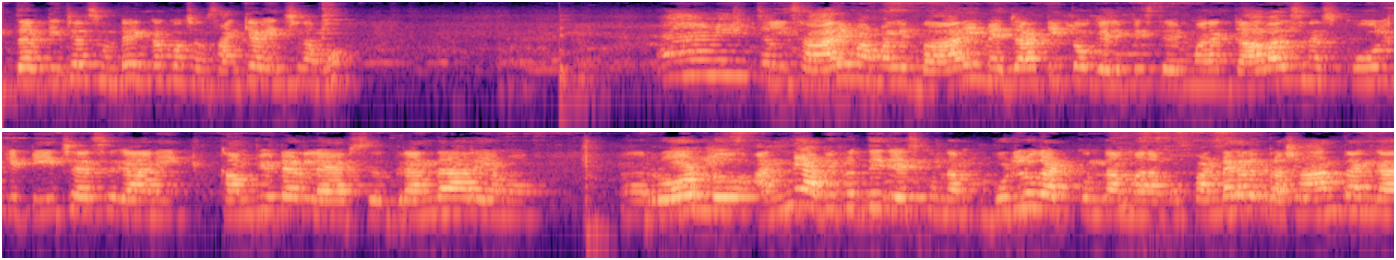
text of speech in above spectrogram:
ఇద్దరు టీచర్స్ ఉంటే ఇంకా కొంచెం సంఖ్య పెంచినాము. ఈసారి మమ్మల్ని భారీ మెజార్టీతో గెలిపిస్తే మనకు కావాల్సిన స్కూల్కి టీచర్స్ కానీ కంప్యూటర్ ల్యాబ్స్ గ్రంథాలయము రోడ్లు అన్ని అభివృద్ధి చేసుకుందాం గుడ్లు కట్టుకుందాం మనము పండగలు ప్రశాంతంగా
